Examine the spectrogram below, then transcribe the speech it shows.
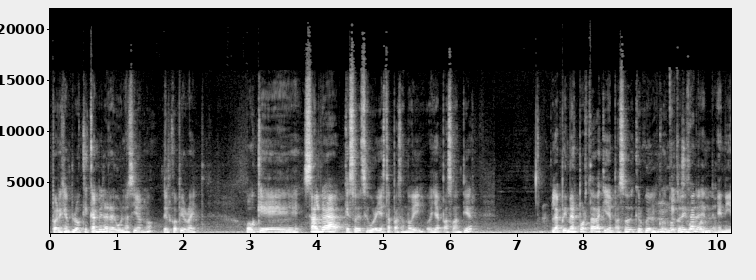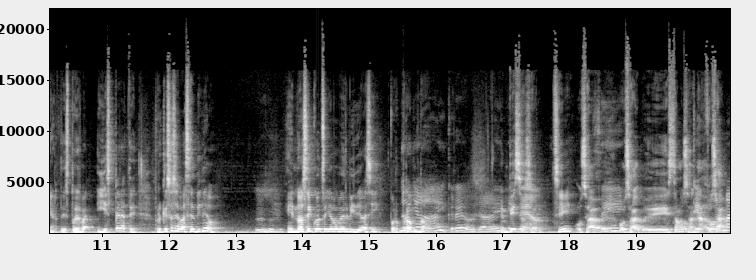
Por ejemplo, que cambie la regulación ¿no? del copyright. O que salga, que eso de seguro ya está pasando hoy, o ya pasó antier. La primera portada que ya pasó, creo que en, en, después va, y espérate, porque eso se va a hacer video. En no sé cuántos años va a haber video así por no, prompt, ya Hay, creo, ya hay Empieza a ser. Sí. O sea, o sea eh, estamos a nada. O sea,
